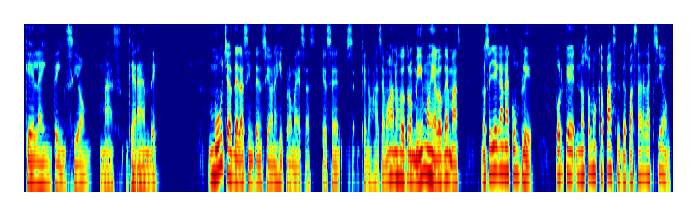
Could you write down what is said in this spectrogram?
que la intención más grande. Muchas de las intenciones y promesas que, que nos hacemos a nosotros mismos y a los demás no se llegan a cumplir porque no somos capaces de pasar a la acción.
